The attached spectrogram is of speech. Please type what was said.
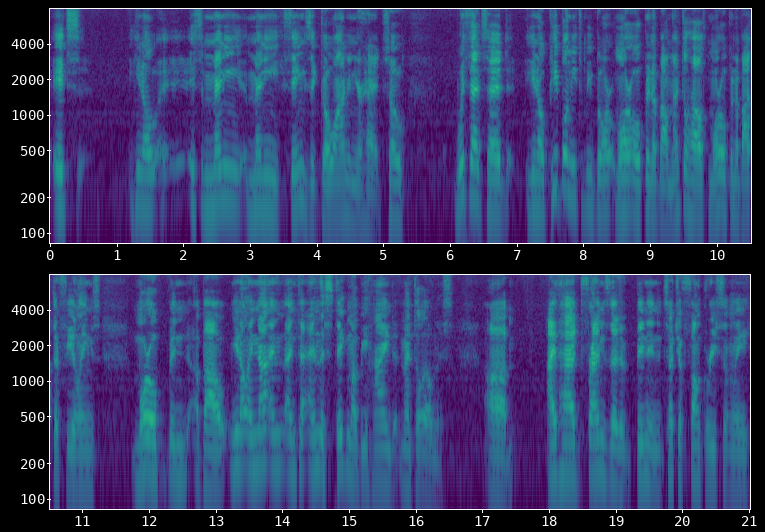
it's, you know, it's many many things that go on in your head. So, with that said, you know, people need to be more more open about mental health, more open about their feelings more open about you know and not and, and to end the stigma behind mental illness um, i've had friends that have been in such a funk recently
